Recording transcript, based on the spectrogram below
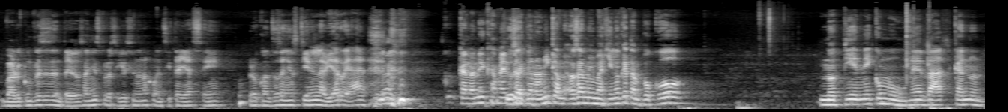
Barbie cumple 62 años, pero sigue siendo una jovencita, ya sé. Pero ¿cuántos años tiene en la vida real? canónicamente. O sea, canónicamente. O sea, me imagino que tampoco. No tiene como una edad canon.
